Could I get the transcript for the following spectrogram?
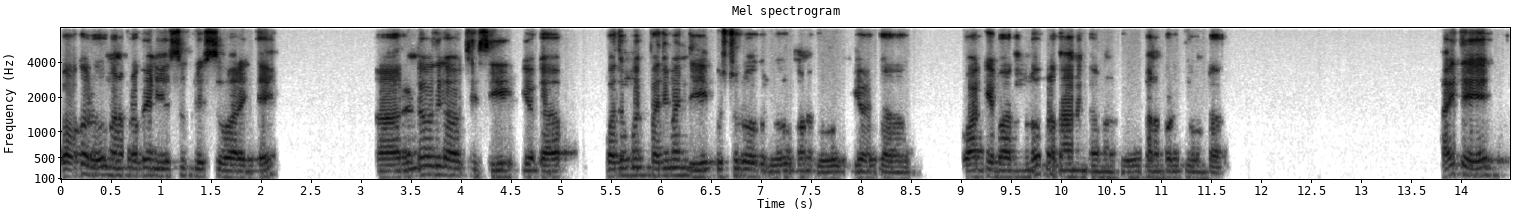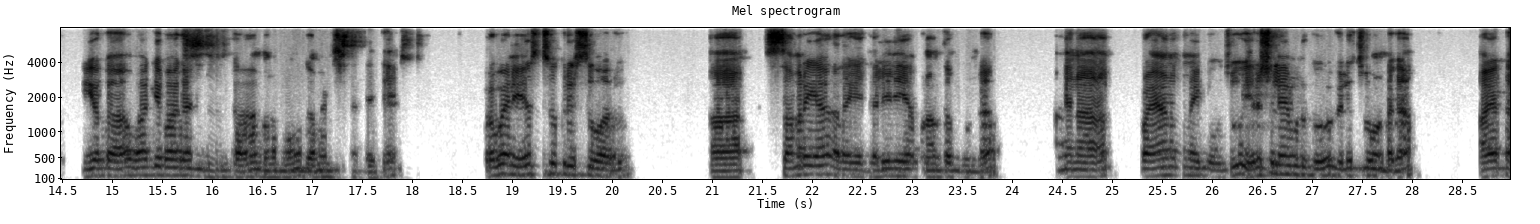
ఒకరు మన ప్రభు యేసుక్రీస్తు వారైతే ఆ రెండవదిగా వచ్చేసి ఈ యొక్క పది మంది పది మంది కుష్ఠరోగులు మనకు ఈ యొక్క వాక్య భాగంలో ప్రధానంగా మనకు కనపడుతూ ఉంటారు. అయితే ఈ యొక్క వాక్య భాగాన్ని కనుక మనము గమనించినట్లయితే ప్రభు అయిన యేసుక్రీస్తు వారు ఆ సమరయ అలాగే గలీలియ ప్రాంతం గుండా ఆయన ప్రయాణం అయిపోవచ్చు ఎరుసలేములకు వెళుతూ ఉండగా ఆ యొక్క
